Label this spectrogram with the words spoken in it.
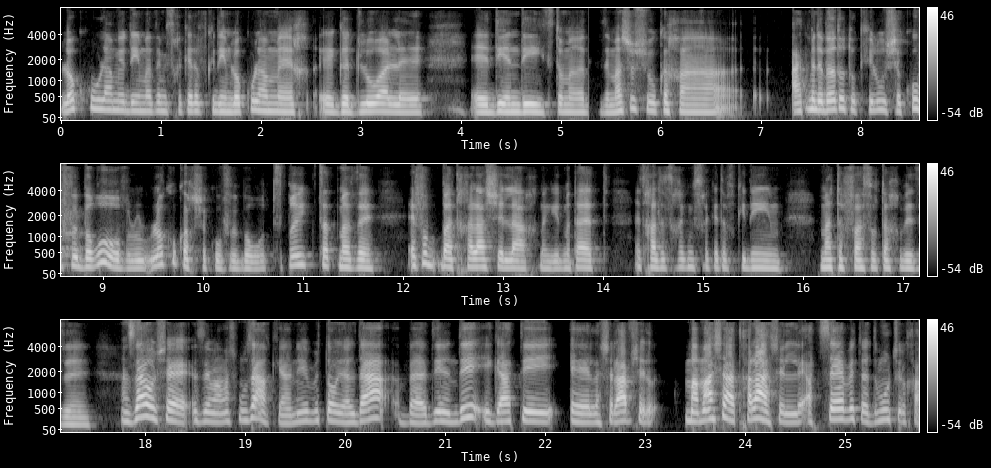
לא כולם יודעים מה זה משחקי תפקידים, לא כולם גדלו על D&D, זאת אומרת, זה משהו שהוא ככה את מדברת אותו כאילו הוא שקוף וברור, אבל הוא לא כל כך שקוף וברור. תספרי קצת מה זה, איפה בהתחלה שלך, נגיד, מתי את התחלת לשחק משחקי תפקידים, מה תפס אותך בזה? אז זהו, שזה ממש מוזר, כי אני בתור ילדה ב-D&D הגעתי אה, לשלב של ממש ההתחלה של לעצב את הדמות שלך.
